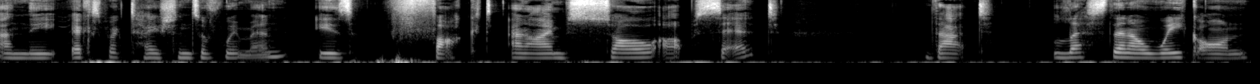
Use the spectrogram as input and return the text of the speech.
and the expectations of women is fucked. And I'm so upset that less than a week on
